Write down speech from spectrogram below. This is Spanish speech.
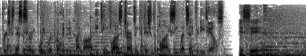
Purchase necessary. Void where prohibited by law. 18 plus terms and conditions apply. See website for details. Ese.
